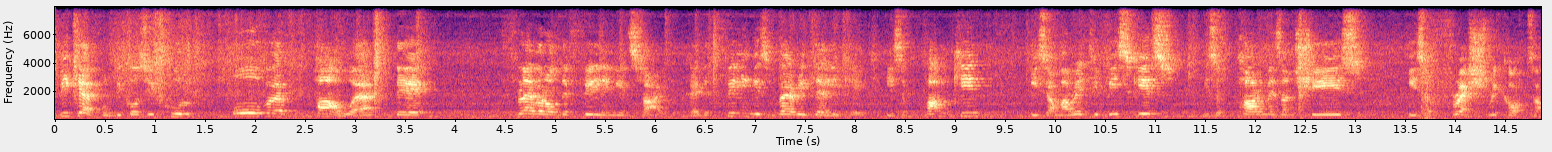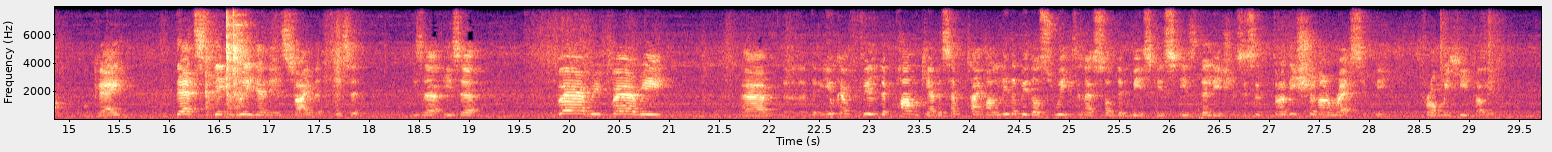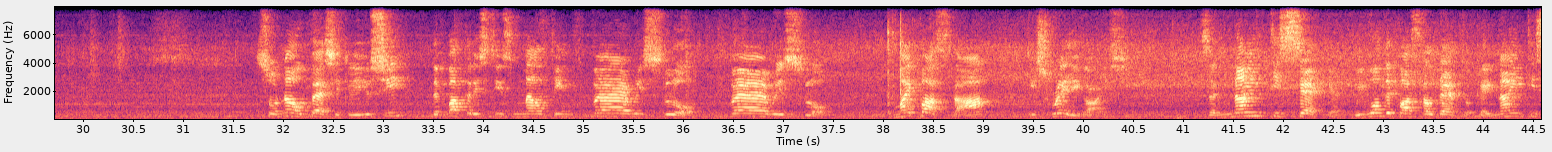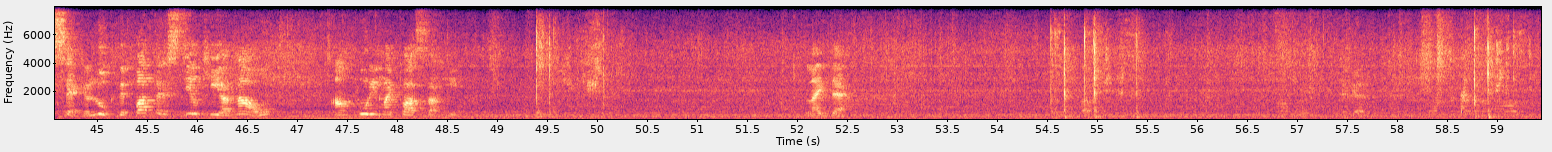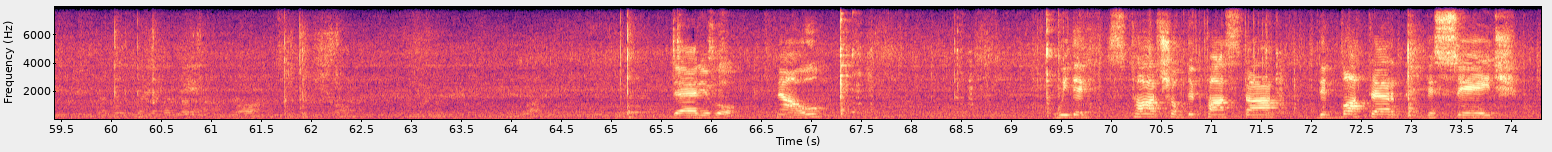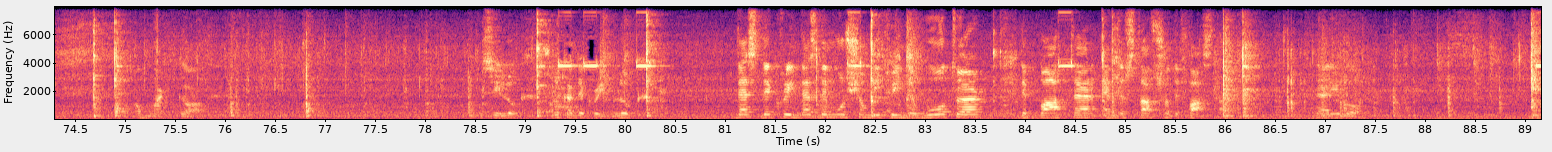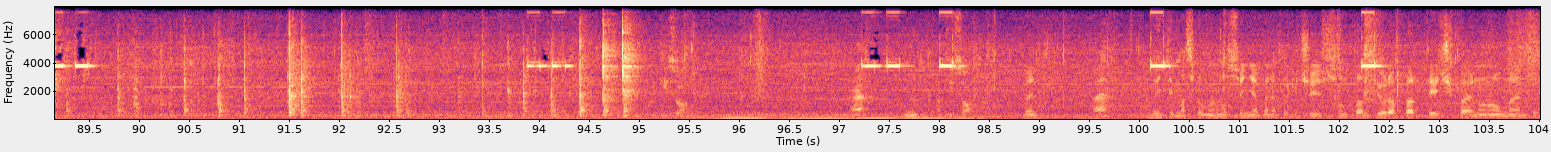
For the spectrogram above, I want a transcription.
be careful because it could overpower the flavor of the filling inside. Okay, the filling is very delicate. It's a pumpkin, it's amaretti biscuits, it's a parmesan cheese, it's a fresh ricotta. Okay, that's the ingredient inside. It's a, it's a, it's a very, very. Um, you can feel the pumpkin at the same time a little bit of sweetness of the biscuits is delicious. It's a traditional recipe from Italy. So now basically you see the butter is still melting very slow, very slow. My pasta is ready guys. It's a 90 second. We want the pasta al dente, okay? 90 second. Look, the butter is still here now. I'm putting my pasta in. Like that. There you go. Now, with the starch of the pasta, the butter, the sage. Oh my god. See, look, look at the cream, look. That's the cream, that's the emulsion between the water, the butter, and the starch of the pasta. There you go. Quanti so? Eh? Mm? Quanti so? 20. Eh? 20, ma secondo me non segna bene perché ci sono tanti ora partecipa e non aumenta.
